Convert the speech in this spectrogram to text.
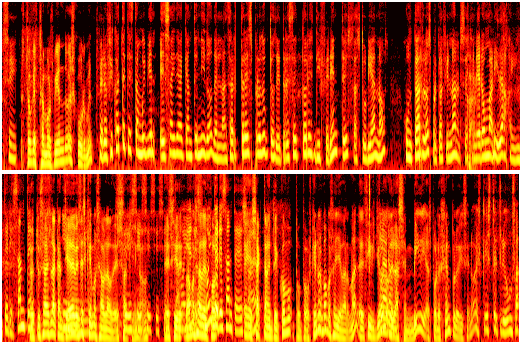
Sí. Esto que estamos viendo es gourmet. Pero fíjate que está muy bien esa idea que han tenido de lanzar tres productos de tres sectores diferentes asturianos juntarlos porque al final se genera un maridaje interesante. Pero tú sabes la cantidad de veces que hemos hablado de eso aquí, ¿no? Sí, sí, sí. Es decir, vamos a ver muy interesante eso. ¿eh? Exactamente. ¿Cómo, por, qué nos vamos a llevar mal? Es decir, yo lo de las envidias, por ejemplo, dice, no, es que este triunfa.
